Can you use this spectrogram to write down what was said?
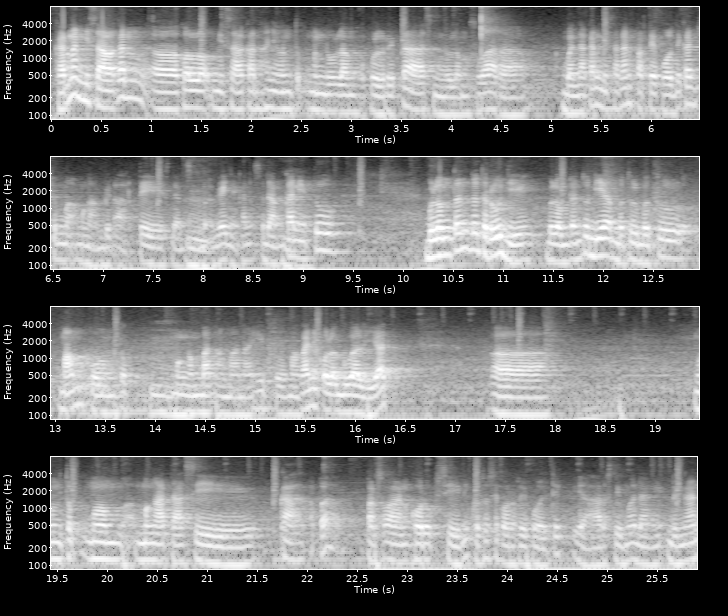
Karena misalkan eh, kalau misalkan hanya untuk mendulang popularitas, mendulang suara, kebanyakan misalkan partai politik kan cuma mengambil artis dan sebagainya kan. Sedangkan itu belum tentu teruji, belum tentu dia betul-betul mampu untuk mengemban amanah itu. Makanya kalau gua lihat eh, untuk mengatasi ka- apa persoalan korupsi ini khususnya korupsi politik ya harus dimulai dengan, dengan,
